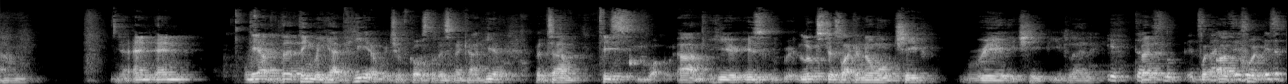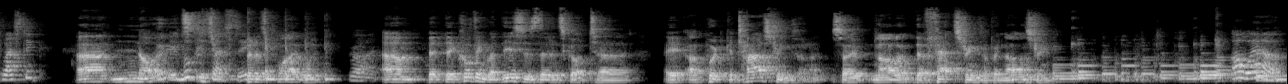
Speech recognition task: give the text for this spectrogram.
Um, yeah, and and the other, the thing we have here, which of course the listener can't hear, but um, this um, here is looks just like a normal cheap, really cheap ukulele. It does But- look. It's pla- is, put- it, is it plastic? Uh, no, it's, looks it's plastic. but it's plywood. Right. Um, but the cool thing about this is that it's got, uh, a, I put guitar strings on it. So nylon, the fat strings up a nylon string. Oh wow.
